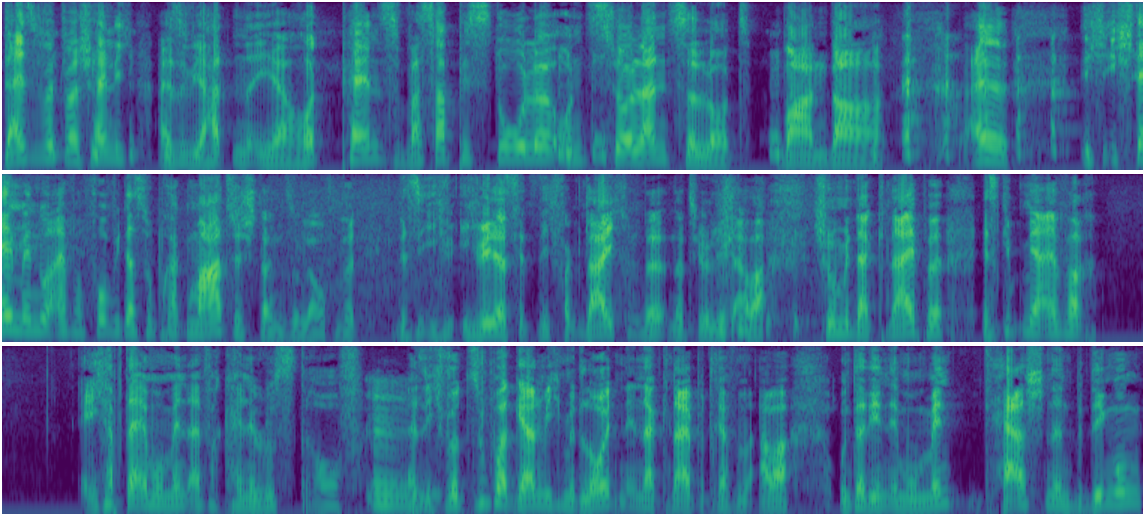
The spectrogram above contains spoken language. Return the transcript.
das wird wahrscheinlich, also wir hatten hier Hotpants, Wasserpistole und Sir Lancelot waren da. Also, ich, ich stelle mir nur einfach vor, wie das so pragmatisch dann so laufen wird. Das, ich, ich will das jetzt nicht vergleichen, ne, natürlich, aber schon mit einer Kneipe. Es gibt mir einfach, ich habe da im Moment einfach keine Lust drauf. Mm. Also ich würde super gern mich mit Leuten in der Kneipe treffen, aber unter den im Moment herrschenden Bedingungen,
